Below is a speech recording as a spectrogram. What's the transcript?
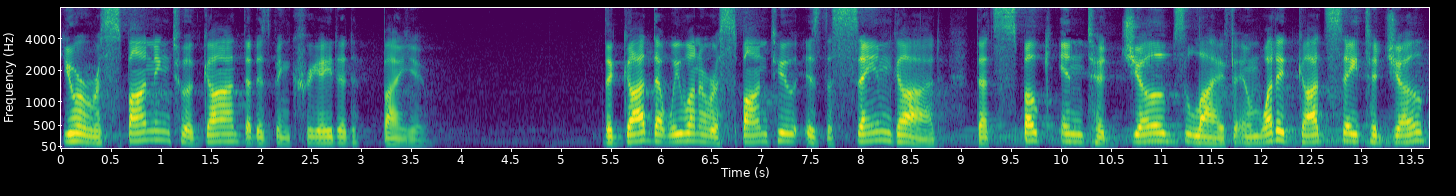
you are responding to a God that has been created by you. The God that we want to respond to is the same God that spoke into Job's life. And what did God say to Job?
